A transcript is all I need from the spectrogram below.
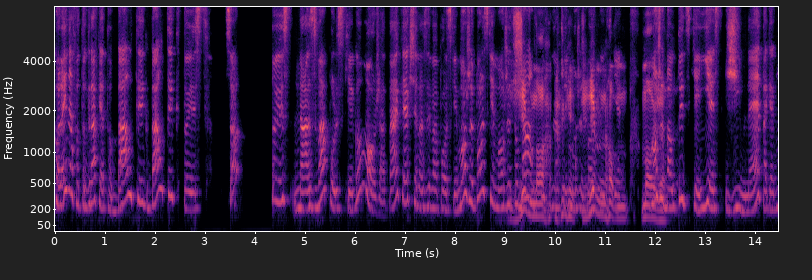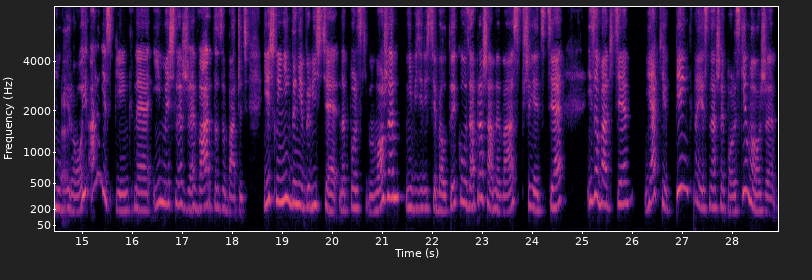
Kolejna fotografia to Bałtyk. Bałtyk to jest co? To jest nazwa polskiego morza, tak? Jak się nazywa polskie morze? Polskie morze to Zimno, Bałtyk, inaczej Morze zimno Bałtyckie. Morze morze. Bałtyckie jest zimne, tak jak mówi Roy, ale jest piękne i myślę, że warto zobaczyć. Jeśli nigdy nie byliście nad polskim morzem, nie widzieliście Bałtyku, zapraszamy Was, przyjedźcie i zobaczcie, jakie piękne jest nasze polskie morze.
